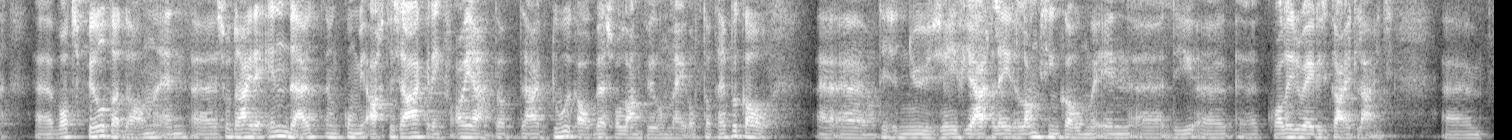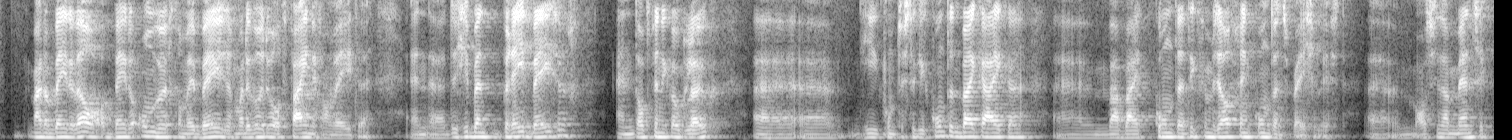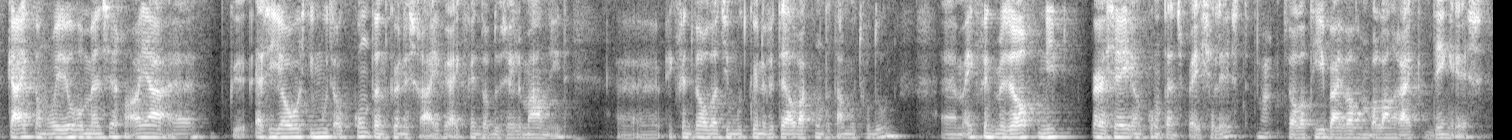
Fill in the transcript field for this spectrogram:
wat speelt daar dan? En zodra je erin duikt, dan kom je achter zaken. Denk van, oh ja, dat, daar doe ik al best wel lang veel mee. Of dat heb ik al, wat is het nu, zeven jaar geleden lang zien komen in die Quality Raters Guidelines. maar dan ben je er wel ben je er onbewust al mee bezig, maar daar wil je er wat fijner van weten. En, dus je bent breed bezig. En dat vind ik ook leuk. Hier komt een stukje content bij kijken. Waarbij content, ik vind mezelf geen content specialist. als je naar mensen kijkt, dan hoor je heel veel mensen zeggen van, oh ja, SEO's die moeten ook content kunnen schrijven. Ja, ik vind dat dus helemaal niet. Ik vind wel dat je moet kunnen vertellen waar content aan moet voldoen. maar ik vind mezelf niet per se een content specialist. Terwijl dat hierbij wel een belangrijk ding is.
